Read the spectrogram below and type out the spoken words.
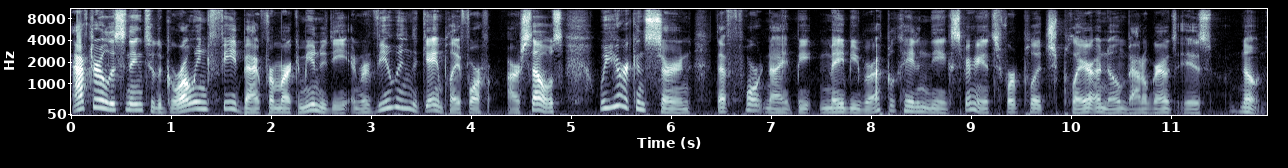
After listening to the growing feedback from our community and reviewing the gameplay for ourselves, we are concerned that Fortnite be, may be replicating the experience for which Player Unknown Battlegrounds is known.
